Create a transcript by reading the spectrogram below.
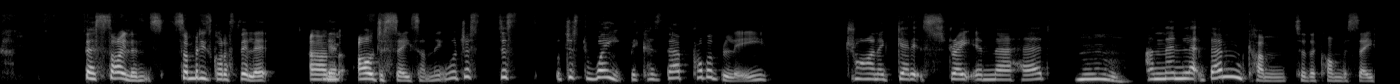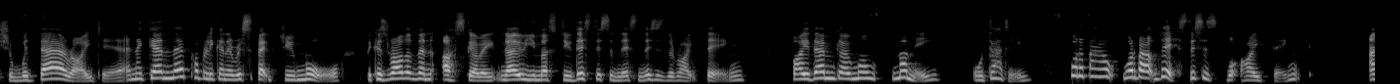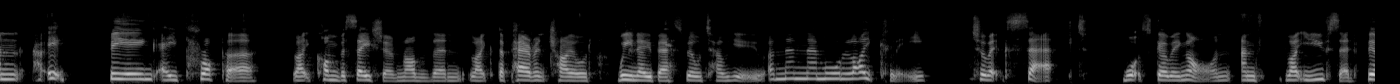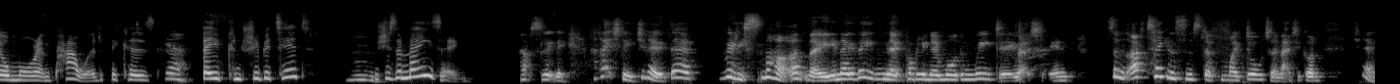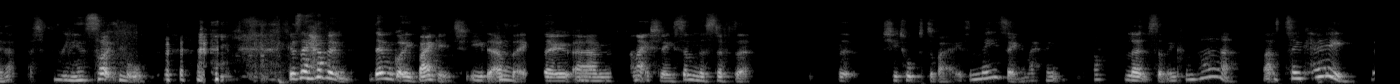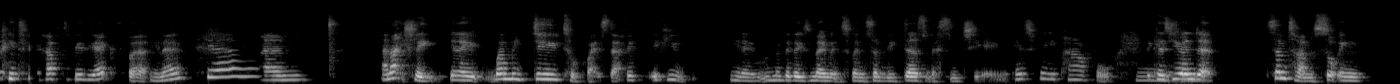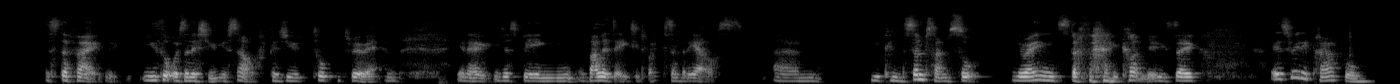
there's silence somebody's got to fill it um, yeah. i'll just say something well just just just wait because they're probably trying to get it straight in their head. Mm. and then let them come to the conversation with their idea. And again they're probably going to respect you more because rather than us going no you must do this this and this and this is the right thing by them going well mummy or daddy what about what about this? This is what i think. And it being a proper like conversation rather than like the parent child we know best we'll tell you and then they're more likely to accept what's going on and like you've said feel more empowered because yeah. they've contributed mm. which is amazing absolutely and actually do you know they're really smart aren't they you know they know, probably know more than we do actually and some I've taken some stuff from my daughter and actually gone, you know, that's really insightful. Because they haven't they haven't got any baggage either, have mm. they? So um, and actually some of the stuff that that she talks about is amazing. And I think I've learned something from her. That's okay. We don't have to be the expert, you know? Yeah. yeah. Um and actually, you know, when we do talk about stuff, if if you you know remember those moments when somebody does listen to you it's really powerful mm. because you end up sometimes sorting the stuff out that you thought was an issue yourself because you're talking through it and you know you're just being validated by somebody else. Um, you can sometimes sort your own stuff out can't you? So it's really powerful.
